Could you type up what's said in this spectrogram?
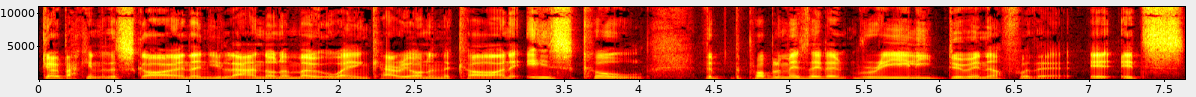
go back into the sky, and then you land on a motorway and carry on in the car, and it is cool. The the problem is they don't really do enough with it. it it's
